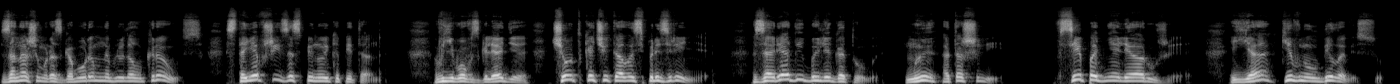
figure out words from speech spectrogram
За нашим разговором наблюдал Краус, стоявший за спиной капитана. В его взгляде четко читалось презрение. Заряды были готовы. Мы отошли. Все подняли оружие. Я кивнул Беловису.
